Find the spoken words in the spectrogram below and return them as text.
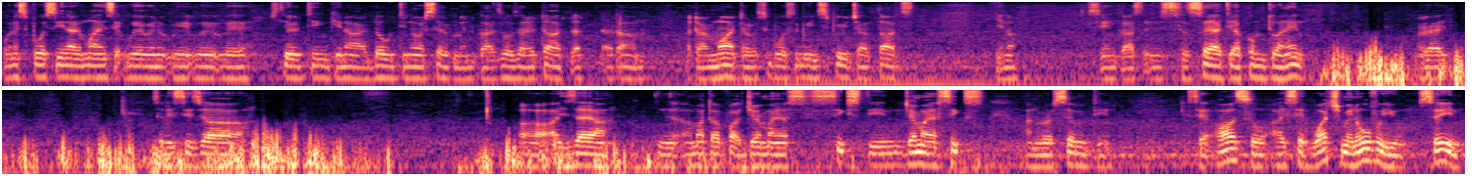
we're supposed to be in that mindset where we, we, we, we're still thinking or doubting ourselves man because those are the thoughts that, that um that are mortal. We're supposed to be in spiritual thoughts you know. Seeing because society have come to an end right? So this is uh uh, Isaiah, a matter of fact, Jeremiah 16, Jeremiah 6 and verse 17. He said, Also I said, watchmen over you, saying,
